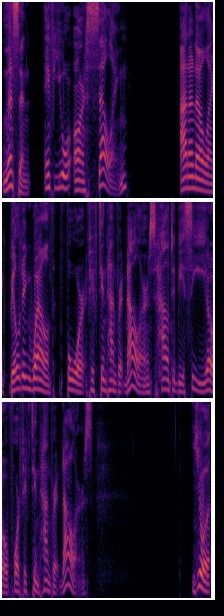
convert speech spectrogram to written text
Listen, if you are selling I don't know, like building wealth for $1,500, how to be CEO for $1,500. You're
